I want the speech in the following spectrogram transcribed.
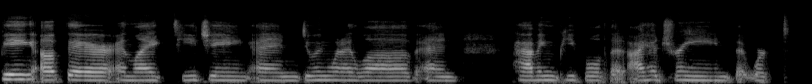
being up there and like teaching and doing what I love and having people that I had trained that worked,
